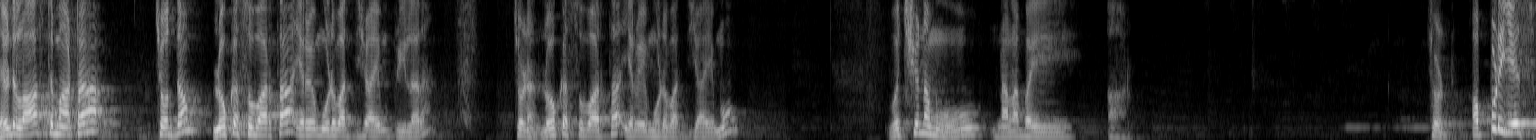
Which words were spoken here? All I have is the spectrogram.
ఏమిటి లాస్ట్ మాట? చూద్దాం. లోకసువార్త ఇరవై మూడవ అధ్యాయం ప్రియులరా. చూడండి. లోకసువార్త ఇరవై మూడవ అధ్యాయము వచనము నలభై ఆరు. చూడండి. అప్పుడు యేసు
